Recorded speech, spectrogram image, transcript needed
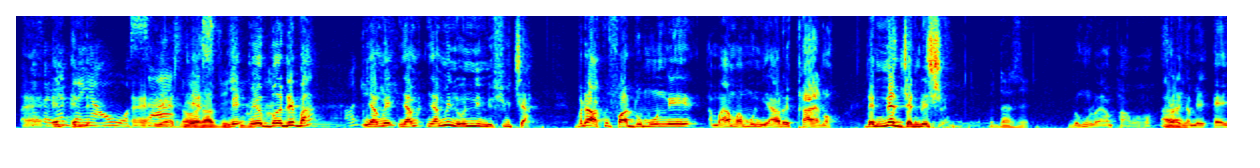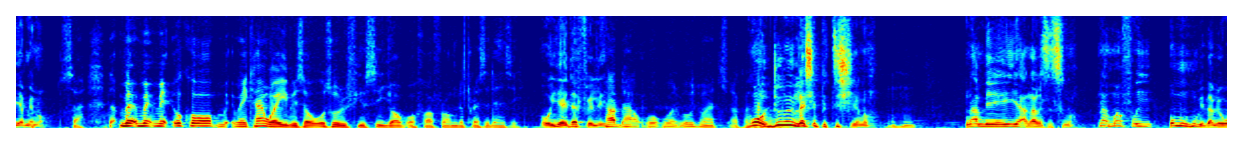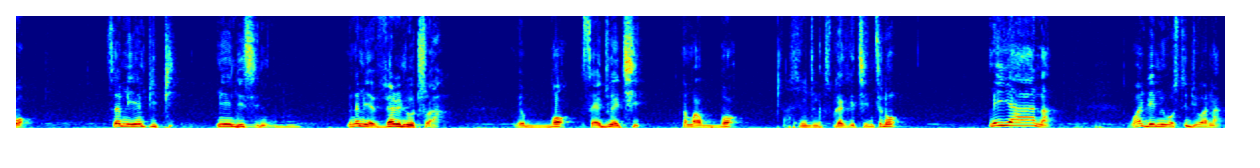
Uh, and, and, uh, yes no, yes me me body ba nyame nyame nyame na oni mi future bere akufo adomu ne amaama mu ni retire no the next generation. What does it? Wobɛhu lɔya mpa wɔ hɔ. Saa na Nyame ɛɛyɛ me no. Sa na me me me wokɔ me me kan wɔ ayi bi sɛ also refuse job offer from the presidency. Oh yeah definitely. How how wɔ wɔ wɔ bitumi akyɛ akɔ. Wɔn during election petition no na me yɛ analysis no na amanfoɔ yi wɔn nhu baabi a me wɔ sɛ me yɛ NPP me yɛ NDC ni me na me yɛ very neutral me bɔ sɛ adwo akyi na ma bɔ. Asedu. Akyi nti no. Me yi ara na one day me wɔ studio na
